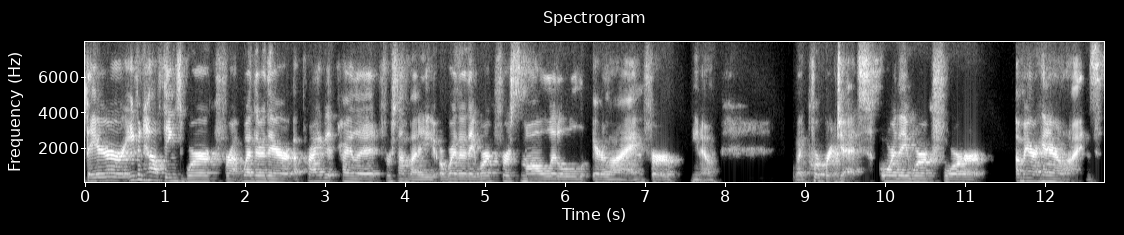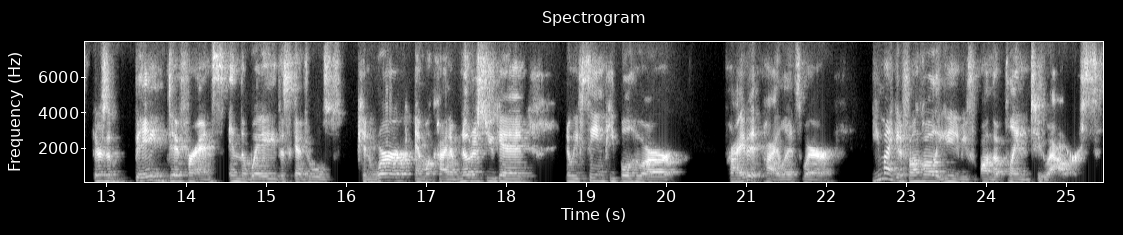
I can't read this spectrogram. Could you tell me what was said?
they're even how things work from whether they're a private pilot for somebody or whether they work for a small little airline for you know like corporate jets or they work for american airlines there's a big difference in the way the schedules can work and what kind of notice you get. You know we've seen people who are private pilots where you might get a phone call that you need to be on the plane in two hours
